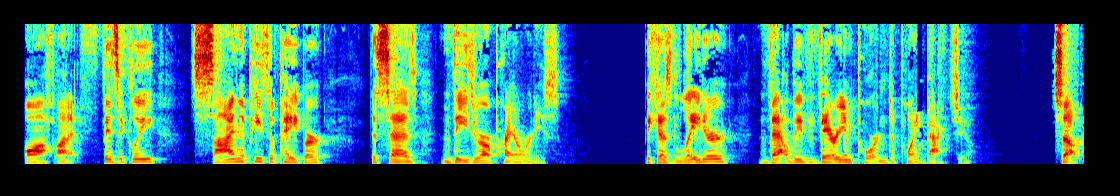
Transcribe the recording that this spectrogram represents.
off on it physically, sign the piece of paper that says, these are our priorities. Because later, that will be very important to point back to. So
